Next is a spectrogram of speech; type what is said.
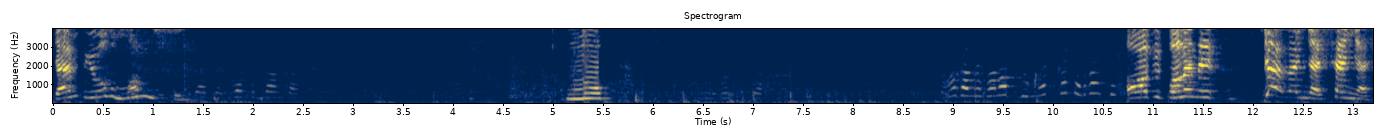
Gelmiyor oğlum lan mısın? Bir dakika bir dakika kanka. No. Aha kanka sana atlıyor. Kaç kaç oradan çek. Abi bana ne? Gel lan gel sen gel.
